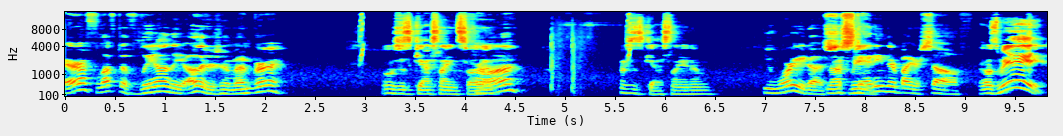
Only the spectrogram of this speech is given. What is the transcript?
Aerith left with Leon the others. Remember? I was just gaslighting Sora. Huh? I was just gaslighting him. You worried us. Not Just me. standing there by yourself. That was me.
